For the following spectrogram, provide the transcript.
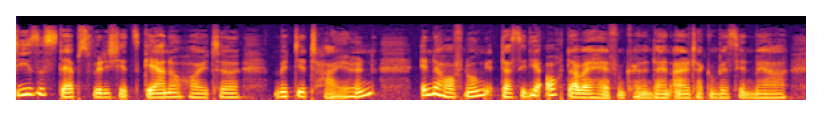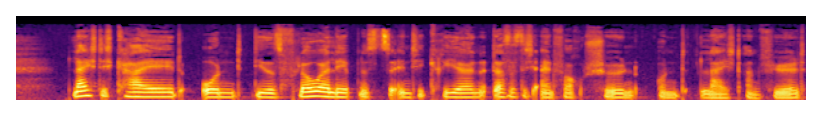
diese Steps würde ich jetzt gerne heute mit dir teilen, in der Hoffnung, dass sie dir auch dabei helfen können, deinen Alltag ein bisschen mehr Leichtigkeit und dieses Flow-Erlebnis zu integrieren, dass es sich einfach schön und leicht anfühlt.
